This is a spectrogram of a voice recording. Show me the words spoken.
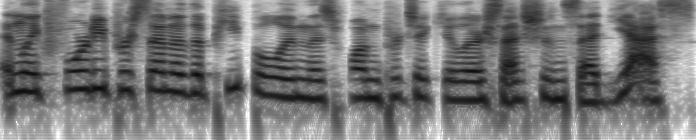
And like 40% of the people in this one particular session said yes.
